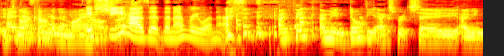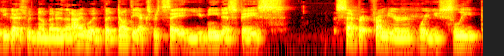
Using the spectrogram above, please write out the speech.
it's not desk in common in my if house. If she I- has it, then everyone has. I think, I mean, don't the experts say, I mean, you guys would know better than I would, but don't the experts say you need a space separate from your, where you sleep?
